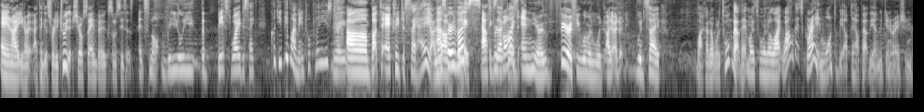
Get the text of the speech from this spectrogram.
and I, you know, I think it's really true that Sheryl Sandberg sort of says it's, it's not really the best way to say, "Could you be my mentor, please?" Right. Um, but to actually just say, "Hey, I ask love for this. advice." Ask exactly. for advice, and you know, very few women would I, I, would say, like, I don't want to talk about that. Most women are like, "Wow, that's great," and want to be able to help out the younger generation.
